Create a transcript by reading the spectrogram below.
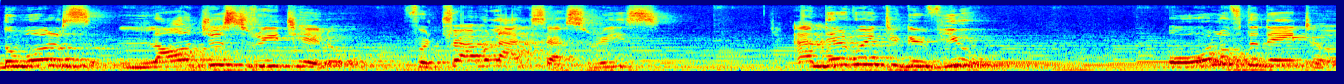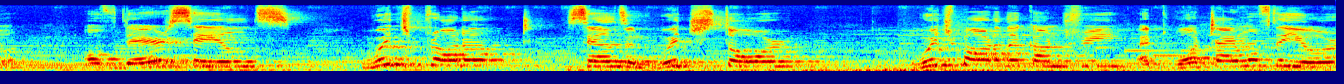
the world's largest retailer for travel accessories, and they're going to give you all of the data of their sales, which product sells in which store, which part of the country, at what time of the year,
